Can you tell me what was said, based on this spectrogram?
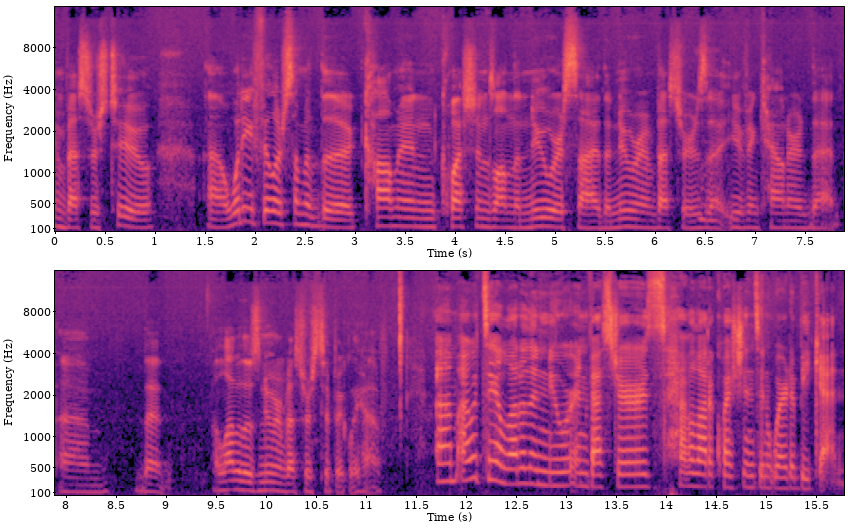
investors too. Uh, what do you feel are some of the common questions on the newer side, the newer investors that you've encountered that um, that a lot of those newer investors typically have? Um, I would say a lot of the newer investors have a lot of questions in where to begin.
